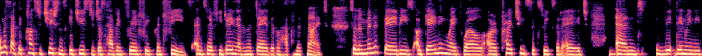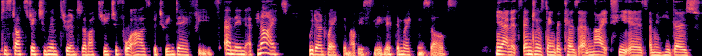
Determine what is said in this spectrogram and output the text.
almost like their constitutions get used to just having very frequent feeds. And so if you're doing that in the day, that'll happen at night. So the minute babies are gaining weight well, are approaching six weeks of age, and th- then we need to start stretching them through until about three to four hours between day feeds. And then at night, we don't wake them, obviously, let them wake themselves. Yeah, and it's interesting because at night he is, I mean, he goes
